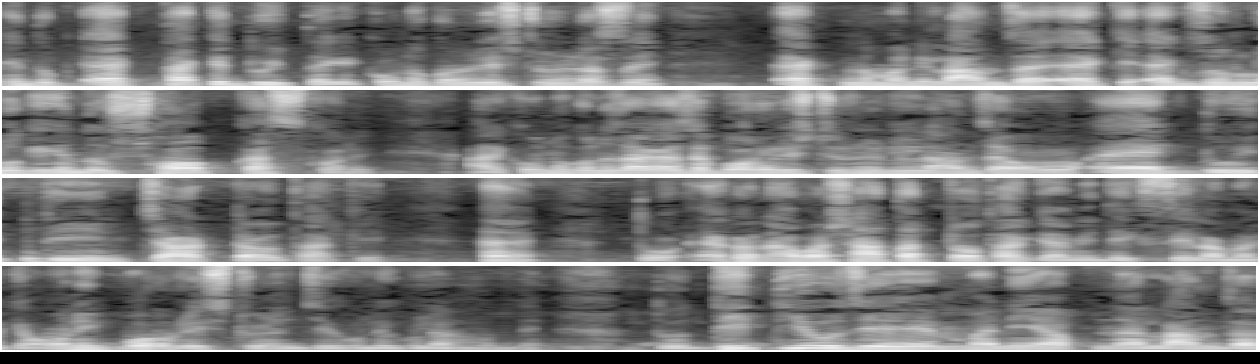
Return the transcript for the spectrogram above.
কিন্তু এক থাকে, দুই থাকে। কোনো, কোন রেস্টুরেন্ট আছে এক মানে লাঞ্জা এক, একজন লোকে কিন্তু সব কাজ করে। আর কোন কোন জায়গা আছে বড় রেস্টুরেন্টে লাঞ্জা এক, দুই, তিন, চারটাও থাকে। হ্যাঁ? তো এখন আবার সাত, আটটাও থাকে আমি দেখছিলাম আর কি, অনেক বড় রেস্টুরেন্ট যেগুলো এগুলোর মধ্যে। তো দ্বিতীয় যে মানে আপনার লাঞ্জা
